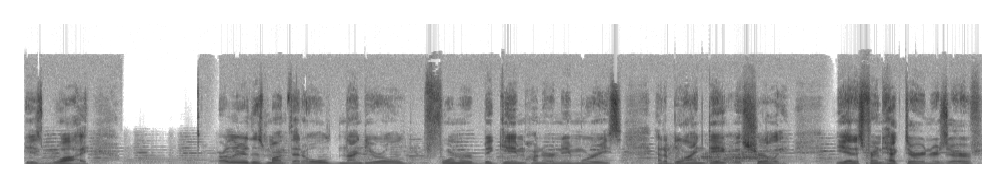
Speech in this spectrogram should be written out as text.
is why. Earlier this month, that old 90 year old former big game hunter named Maurice had a blind date with Shirley. He had his friend Hector in reserve,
